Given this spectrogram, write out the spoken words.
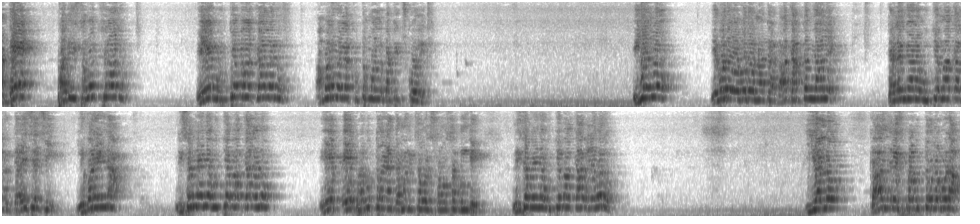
అంటే పది సంవత్సరాలు ఏ ఉద్యమకాలను అమరవీరుల కుటుంబాలను పట్టించుకోలేదు. ఇయ్యలో ఎవరో ఎవరో అన్నట్ట నాకు అర్థం కాలే. తెలంగాణ ఉద్యమకాలు దయచేసి ఎవరైనా నిజమైన ఉద్యమకాలను ఏ ఏ ప్రభుత్వమైనా గమనించవలసిన అవసరం ఉంది. నిజమైన ఉద్యమకారులు ఎవరు? ఇయ్యలో కాంగ్రెస్ ప్రభుత్వంలో కూడా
